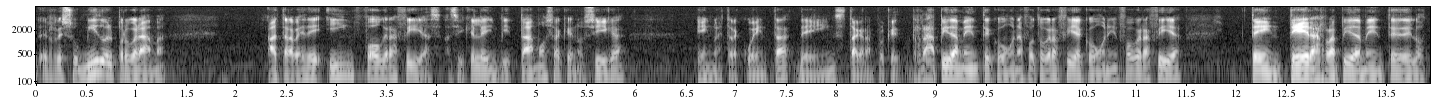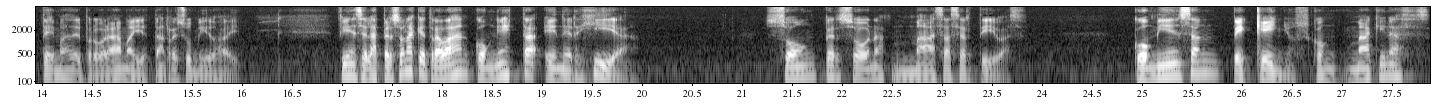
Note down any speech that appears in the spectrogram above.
resumido el programa a través de infografías, así que le invitamos a que nos siga en nuestra cuenta de Instagram, porque rápidamente con una fotografía, con una infografía, te enteras rápidamente de los temas del programa y están resumidos ahí. Fíjense, las personas que trabajan con esta energía son personas más asertivas. Comienzan pequeños, con máquinas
